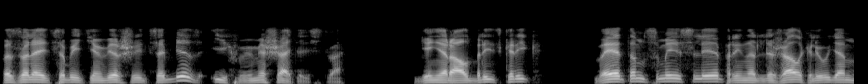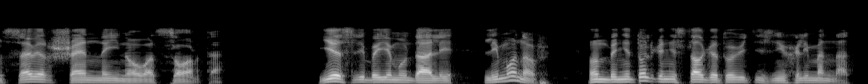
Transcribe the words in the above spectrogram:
позволяют событиям вершиться без их вмешательства, генерал Блицкрик в этом смысле принадлежал к людям совершенно иного сорта. Если бы ему дали лимонов, он бы не только не стал готовить из них лимонад.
